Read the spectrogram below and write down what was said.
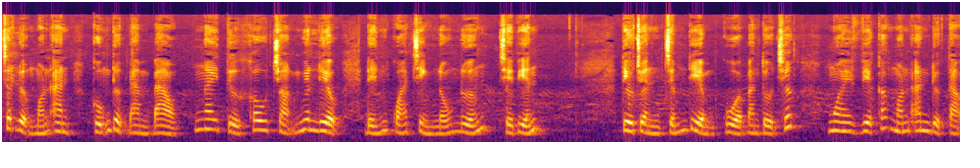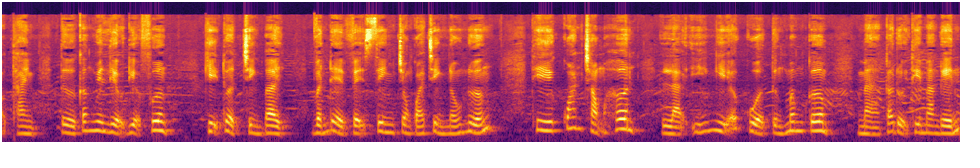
Chất lượng món ăn cũng được đảm bảo ngay từ khâu chọn nguyên liệu đến quá trình nấu nướng, chế biến. Tiêu chuẩn chấm điểm của ban tổ chức, ngoài việc các món ăn được tạo thành từ các nguyên liệu địa phương, kỹ thuật trình bày, vấn đề vệ sinh trong quá trình nấu nướng, thì quan trọng hơn là ý nghĩa của từng mâm cơm mà các đội thi mang đến.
